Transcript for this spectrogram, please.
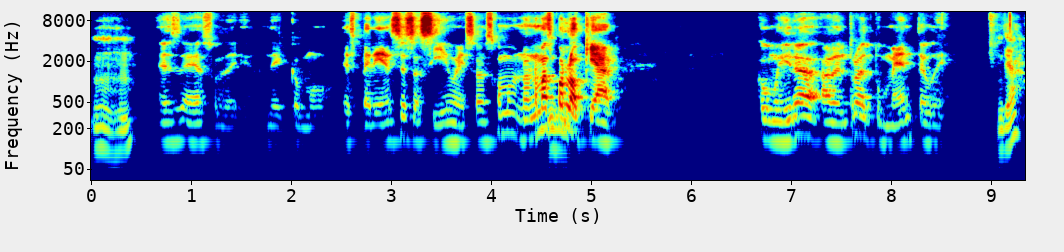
hmm Es de eso, de, de como experiencias así, güey. ¿Sabes cómo? No nomás por Ujú. loquear. Como ir a- adentro de tu mente, güey. Yeah.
